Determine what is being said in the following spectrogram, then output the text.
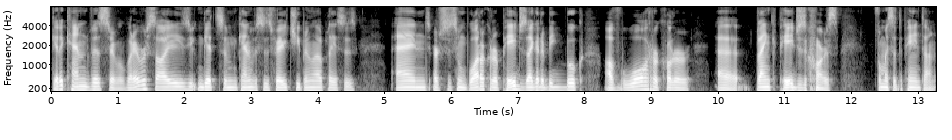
Get a canvas or whatever size. You can get some canvases very cheap in a lot of places. And or just some watercolor pages. I got a big book of watercolor uh, blank pages, of course, for myself to paint on,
